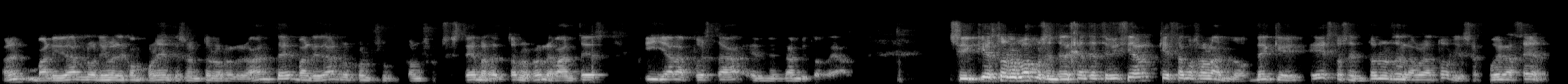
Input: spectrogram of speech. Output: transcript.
validarlo a nivel de componentes en entornos relevantes, validarlo con, con subsistemas de entornos relevantes y ya la puesta en el ámbito real. Si esto nos vamos a inteligencia artificial, ¿qué estamos hablando? De que estos entornos de laboratorio se pueden hacer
